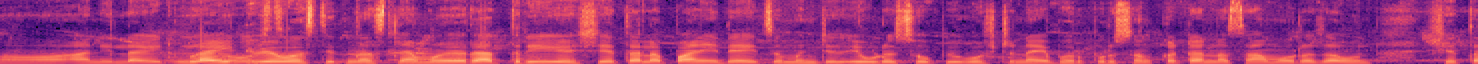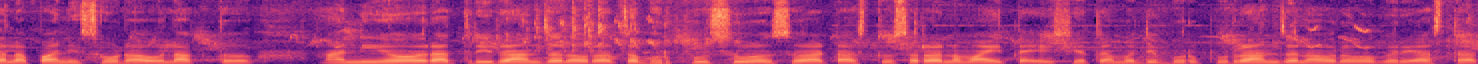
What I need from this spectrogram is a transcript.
आणि लाइट लाइट व्यवस्थित नसल्यामुळे रात्री शेताला पाणी द्यायचं म्हणजे एवढं सोपी गोष्ट नाही. भरपूर संकटांना सामोरं जाऊन शेताला पाणी सोडावं लागतं. आणि रात्री रानजनावराचा भरपूर सुळसुळाट असतो. सर्वांना माहीत आहे शेतामध्ये भरपूर जनावरं वगैरे असतात.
